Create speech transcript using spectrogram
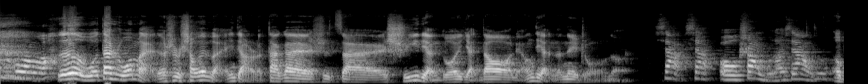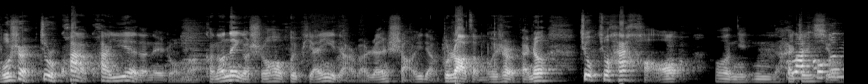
过吗？呃，我但是我买的是稍微晚一点的，大概是在十一点多演到两点的那种的。下下哦，上午到下午。呃，不是，就是跨跨夜的那种嘛，可能那个时候会便宜一点吧，人少一点，不知道怎么回事，反正就就还好。哦，你你还真行。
